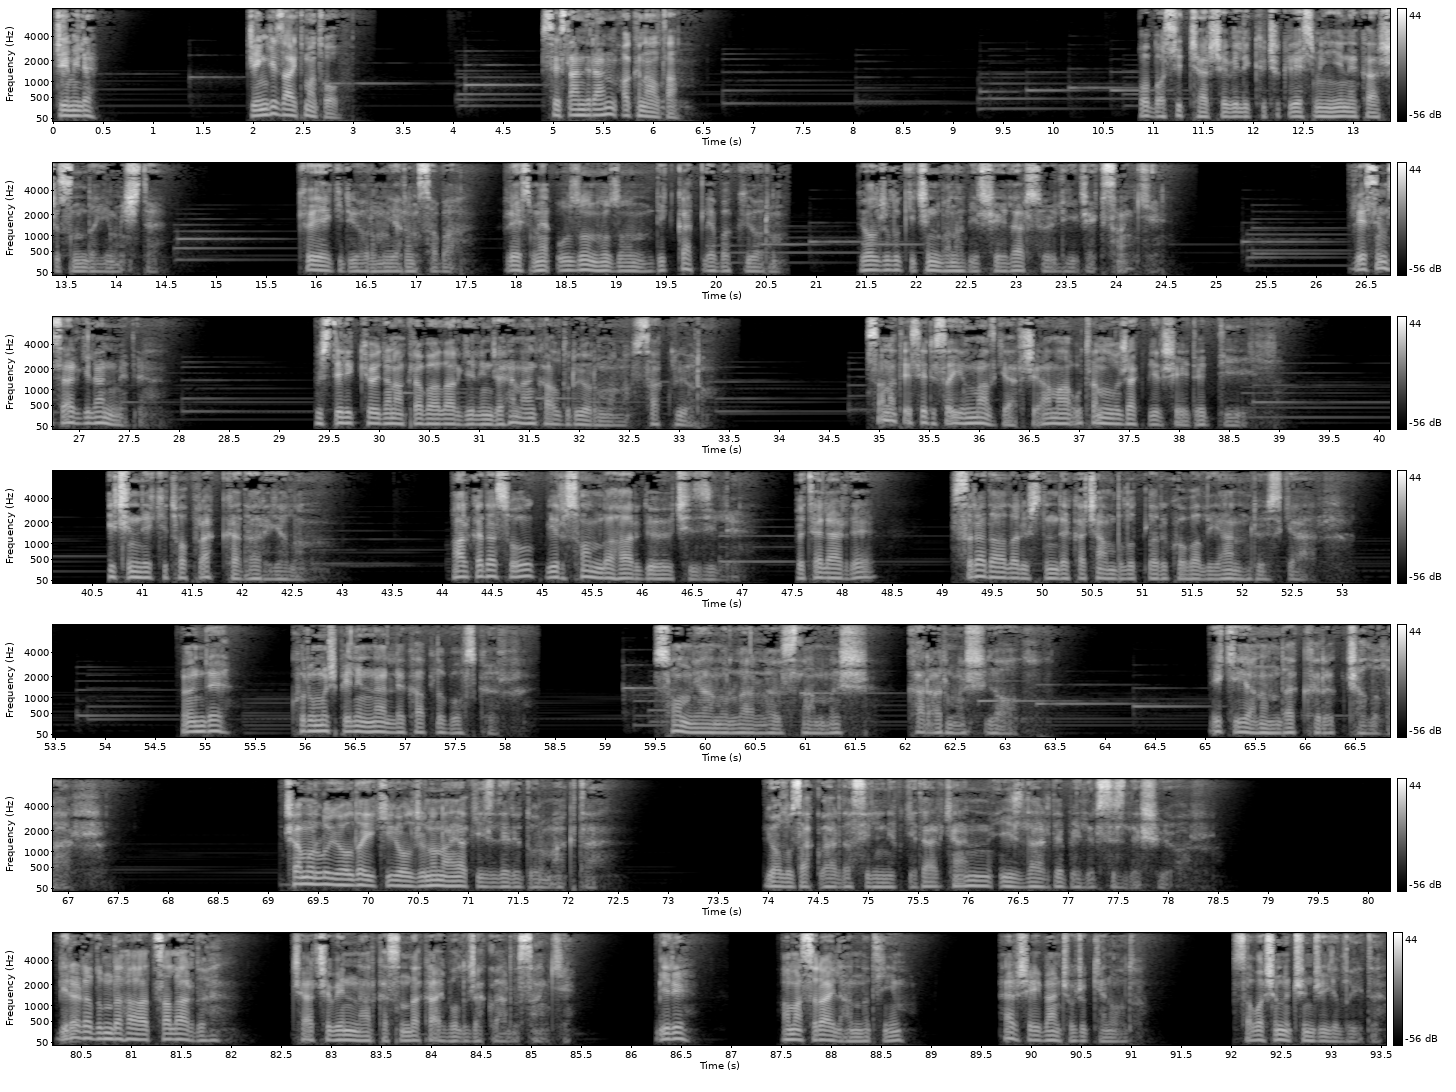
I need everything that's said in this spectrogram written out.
Cemile Cengiz Aytmatov Seslendiren Akın Altan O basit çerçeveli küçük resmin yine karşısındayım işte. Köye gidiyorum yarın sabah. Resme uzun uzun dikkatle bakıyorum. Yolculuk için bana bir şeyler söyleyecek sanki. Resim sergilenmedi. Üstelik köyden akrabalar gelince hemen kaldırıyorum onu, saklıyorum. Sanat eseri sayılmaz gerçi ama utanılacak bir şey de değil. İçindeki toprak kadar yalın. Arkada soğuk bir sonbahar göğü çizili. Ötelerde sıra dağlar üstünde kaçan bulutları kovalayan rüzgar. Önde kurumuş pelinlerle kaplı bozkır. Son yağmurlarla ıslanmış, kararmış yol. İki yanında kırık çalılar. Çamurlu yolda iki yolcunun ayak izleri durmakta. Yol uzaklarda silinip giderken izler de belirsizleşiyor. Birer adım daha atsalardı, çerçevenin arkasında kaybolacaklardı sanki. Biri, ama sırayla anlatayım, her şey ben çocukken oldu. Savaşın üçüncü yılıydı.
